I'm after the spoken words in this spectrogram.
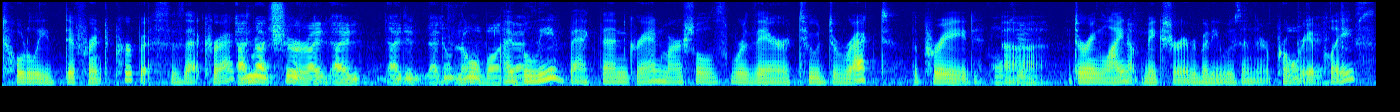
totally different purpose. Is that correct? I'm not sure. I, I, I, didn't, I don't know about I that. I believe back then grand marshals were there to direct the parade. Uh, okay. Uh, during lineup, make sure everybody was in their appropriate okay. place.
